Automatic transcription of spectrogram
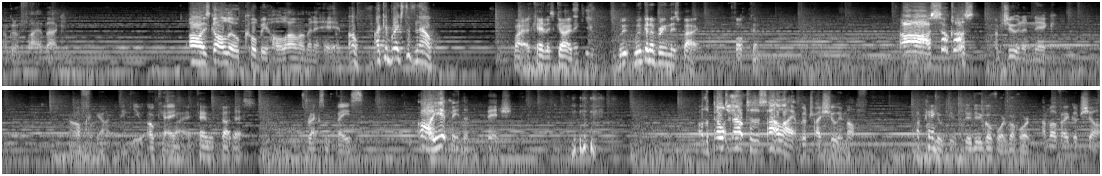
I'm gonna fire back. Oh, he's got a little cubby hole. How am I gonna hit him? Oh, I can break stuff now. Right, okay, let's go. Thank you. We, we're gonna bring this back. Fuck them. Oh, ah, so close! I'm shooting at Nick. Oh my god, thank you. Okay, Right, okay, we've got this. let's wreck some face. Oh, he hit me, the bitch. oh, they're building out to the satellite. I'm gonna try to shoot him off. Okay. Dude, dude, dude, dude, go for it, go for it. I'm not a very good shot.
